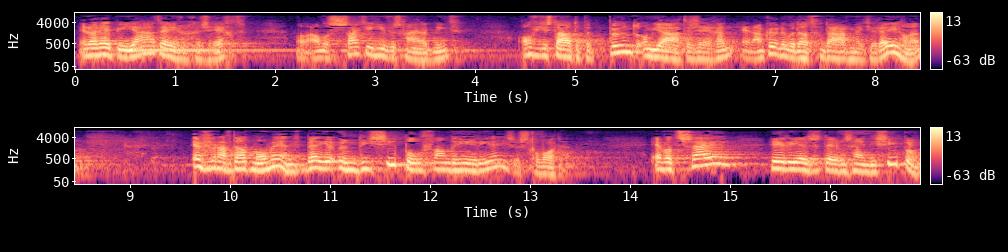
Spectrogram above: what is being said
En daar heb je ja tegen gezegd, want anders zat je hier waarschijnlijk niet. Of je staat op het punt om ja te zeggen, en dan kunnen we dat vandaag met je regelen. En vanaf dat moment ben je een discipel van de Heer Jezus geworden. En wat zei Heer Jezus tegen zijn discipelen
